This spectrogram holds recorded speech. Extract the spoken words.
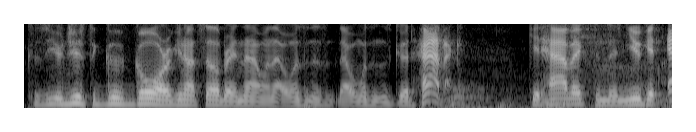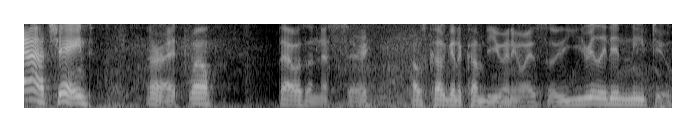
Because you're just a good Gorg. You're not celebrating that one. That wasn't as that one wasn't as good. Havoc! Get Havoc, and then you get... Ah, chained! Alright, well, that was unnecessary. I was going to come to you anyways, so you really didn't need to.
